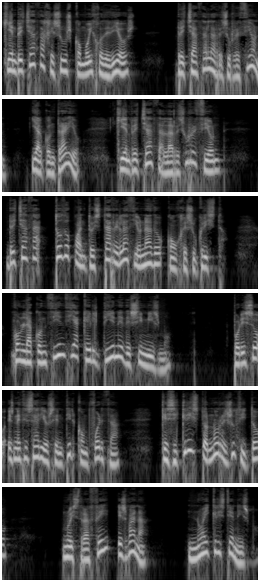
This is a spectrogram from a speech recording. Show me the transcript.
Quien rechaza a Jesús como Hijo de Dios, rechaza la resurrección, y al contrario, quien rechaza la resurrección, rechaza todo cuanto está relacionado con Jesucristo, con la conciencia que Él tiene de sí mismo. Por eso es necesario sentir con fuerza que si Cristo no resucitó, nuestra fe es vana, no hay cristianismo.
